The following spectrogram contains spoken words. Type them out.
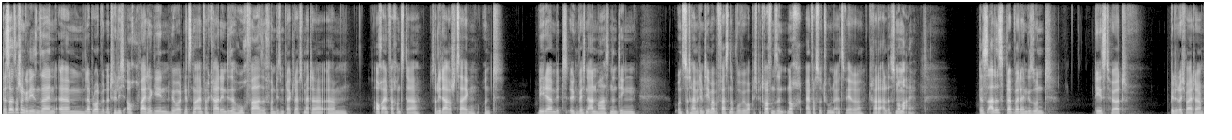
Das soll es auch schon gewesen sein. Ähm, Labroad wird natürlich auch weitergehen. Wir wollten jetzt nur einfach gerade in dieser Hochphase von diesem Black Lives Matter ähm, auch einfach uns da solidarisch zeigen und weder mit irgendwelchen anmaßenden Dingen uns total mit dem Thema befassen, obwohl wir überhaupt nicht betroffen sind, noch einfach so tun, als wäre gerade alles normal. Das ist alles. Bleibt weiterhin gesund. Lest, hört, bildet euch weiter.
